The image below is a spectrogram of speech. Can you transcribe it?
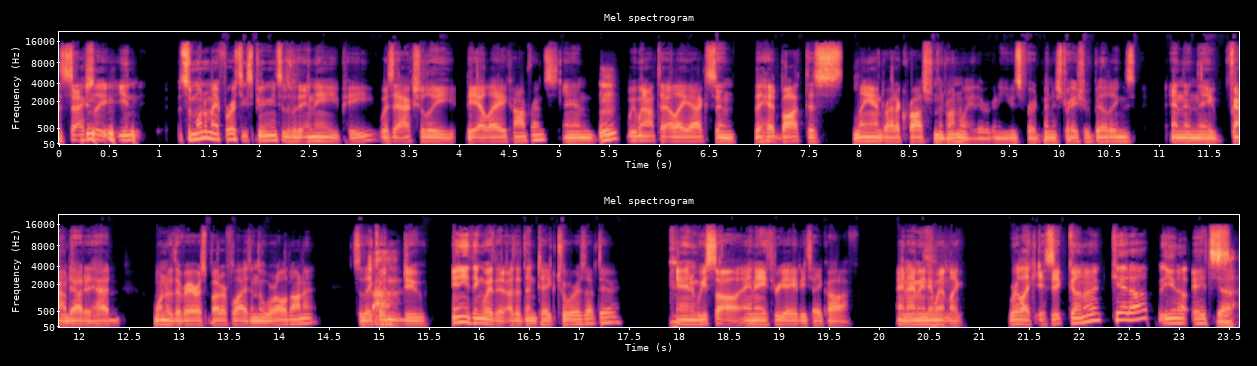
it's actually in. So one of my first experiences with NAEP was actually the LA conference, and Hmm. we went out to LAX, and they had bought this land right across from the runway. They were going to use for administrative buildings, and then they found out it had one of the rarest butterflies in the world on it, so they couldn't Ah. do anything with it other than take tours up there. And we saw an A380 take off, and I mean, it went like we're like, is it gonna get up? You know, it's Yeah.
